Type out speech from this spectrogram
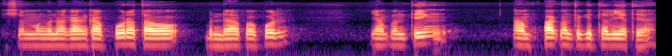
Bisa menggunakan kapur atau benda apa pun. Yang penting nampak untuk kita lihat ya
